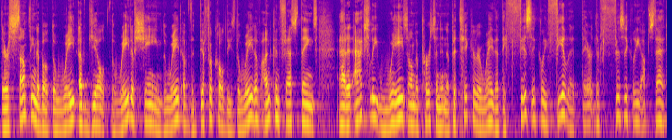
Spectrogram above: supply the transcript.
there's something about the weight of guilt, the weight of shame, the weight of the difficulties, the weight of unconfessed things, that it actually weighs on the person in a particular way that they physically feel it. They're, they're physically upset,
